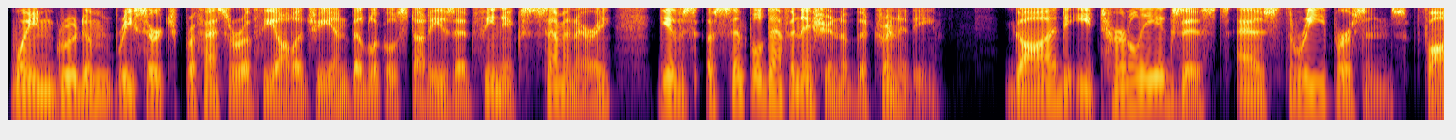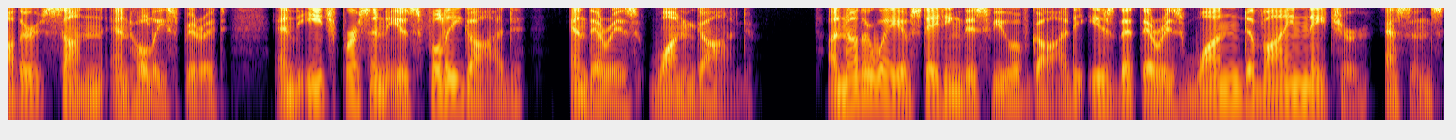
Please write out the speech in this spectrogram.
Wayne Grudem, research professor of theology and biblical studies at Phoenix Seminary, gives a simple definition of the Trinity. God eternally exists as three persons, Father, Son, and Holy Spirit, and each person is fully God, and there is one God. Another way of stating this view of God is that there is one divine nature, essence,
